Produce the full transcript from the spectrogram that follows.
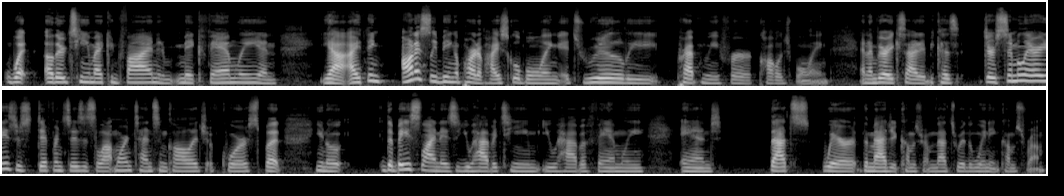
what other team I can find and make family. And yeah, I think honestly, being a part of high school bowling, it's really prepped me for college bowling, and I'm very excited because there's similarities, there's differences. It's a lot more intense in college, of course, but you know. The baseline is you have a team, you have a family, and that's where the magic comes from. That's where the winning comes from.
